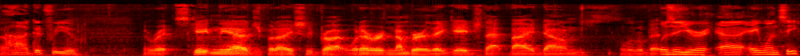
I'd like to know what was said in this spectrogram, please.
Ah, good for you. Right, skating the edge, but I actually brought whatever number they gauged that by down a little bit. Was it your uh, A1C?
